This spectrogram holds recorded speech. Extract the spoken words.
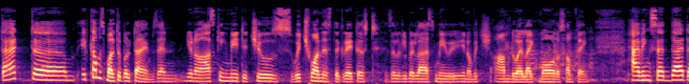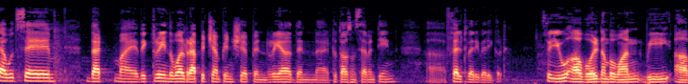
That um, it comes multiple times, and you know, asking me to choose which one is the greatest is a little bit like me, you know, which arm do I like more or something. Having said that, I would say that my victory in the World Rapid Championship in Riyadh in uh, 2017 uh, felt very, very good. So you are world number one. We uh,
